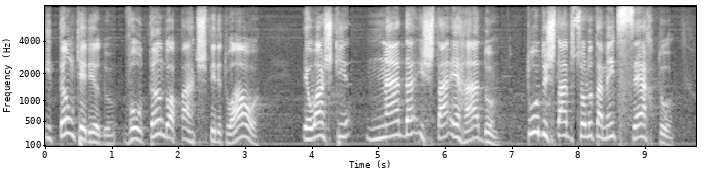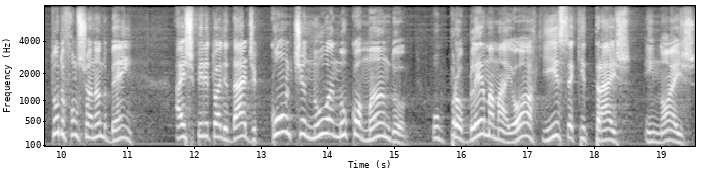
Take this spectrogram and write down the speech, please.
Então, querido, voltando à parte espiritual, eu acho que nada está errado. Tudo está absolutamente certo. Tudo funcionando bem. A espiritualidade continua no comando. O problema maior, que isso é que traz em nós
